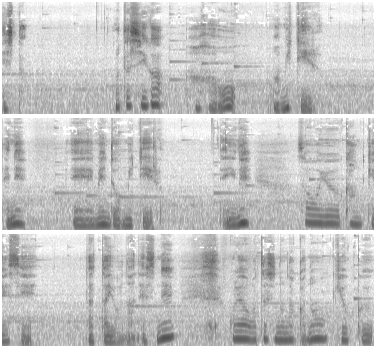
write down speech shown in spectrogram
でした。私が母を、まあ、見ている。でねえー、面倒を見ている。っていうねそういう関係性だったようなんですね。これは私の中の記憶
